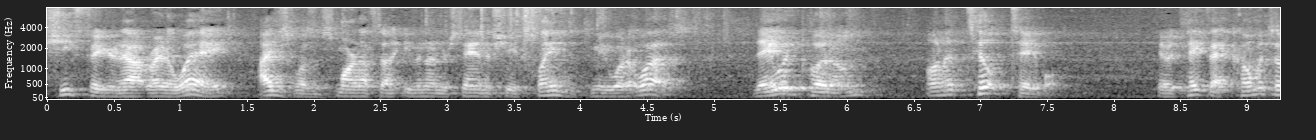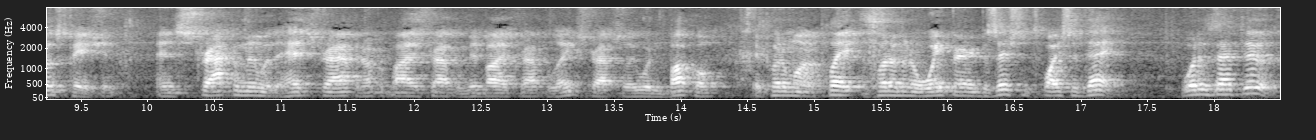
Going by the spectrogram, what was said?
she figured it out right away. I just wasn't smart enough to even understand if she explained it to me what it was. They would put them on a tilt table. They would take that comatose patient and strap them in with a head strap, an upper body strap, a mid body strap, a leg strap so they wouldn't buckle. They put them on a plate and put them in a weight bearing position twice a day. What does that do?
